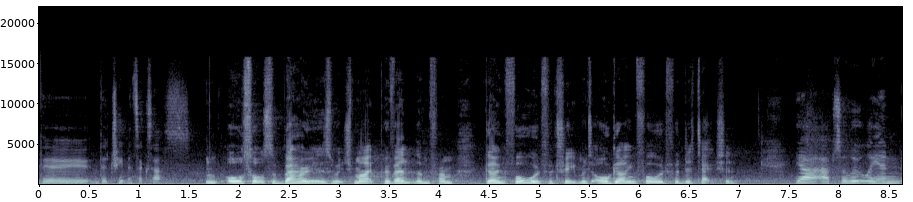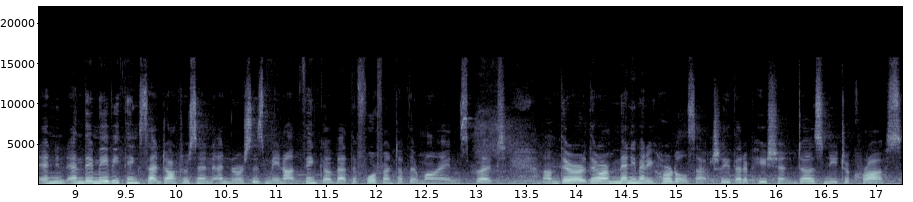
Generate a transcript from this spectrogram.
the, the treatment success. Mm, all sorts of barriers which might prevent them from going forward for treatment or going forward for detection. Yeah, absolutely. And, and, and there may be things that doctors and, and nurses may not think of at the forefront of their minds, but um, there, there are many, many hurdles actually that a patient does need to cross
